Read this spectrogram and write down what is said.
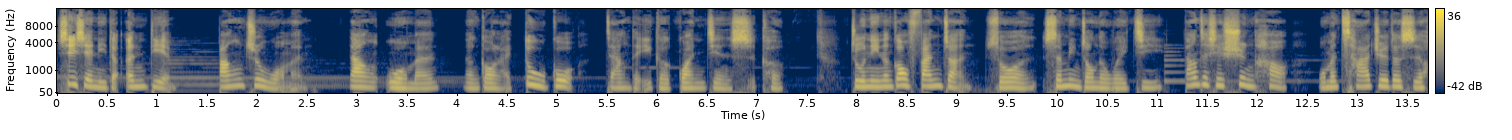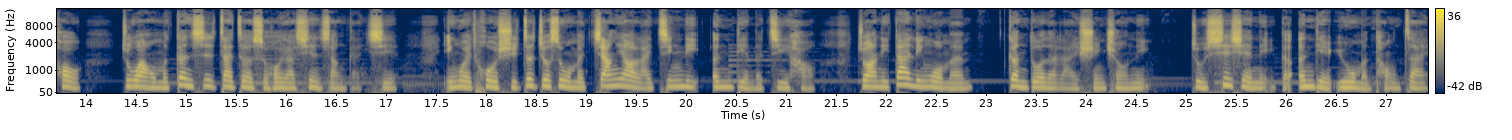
谢谢你的恩典，帮助我们，让我们能够来度过这样的一个关键时刻。主，你能够翻转所有生命中的危机，当这些讯号我们察觉的时候。主啊，我们更是在这时候要献上感谢，因为或许这就是我们将要来经历恩典的记号。主啊，你带领我们更多的来寻求你。主，谢谢你的恩典与我们同在。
